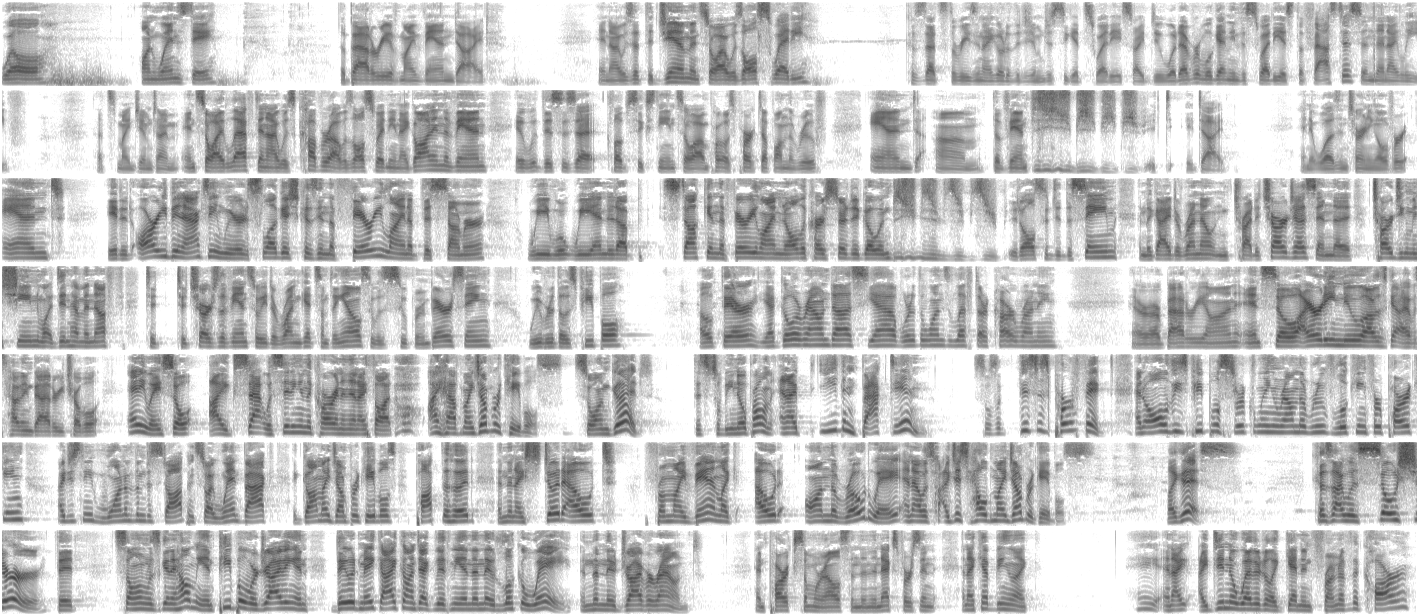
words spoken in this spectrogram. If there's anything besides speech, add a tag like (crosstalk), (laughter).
Well, on Wednesday, the battery of my van died. And I was at the gym, and so I was all sweaty because that's the reason I go to the gym, just to get sweaty. So I do whatever will get me the sweatiest the fastest, and then I leave. That's my gym time. And so I left, and I was covered. I was all sweaty, and I got in the van. It, this is at Club 16, so I was parked up on the roof, and um, the van, (laughs) it, it died, and it wasn't turning over. And it had already been acting weird, sluggish, because in the ferry lineup this summer, we, we ended up stuck in the ferry line and all the cars started to go and it also did the same and the guy had to run out and try to charge us and the charging machine didn't have enough to, to charge the van so he had to run get something else. It was super embarrassing. We were those people out there. Yeah go around us. Yeah we're the ones who left our car running or our battery on. And so i already knew i was, I was having battery trouble anyway so i sat was sitting in the car and then i thought oh, i have my jumper cables so i'm good this will be no problem. And I even backed in. So I was like, this is perfect. And all these people circling around the roof looking for parking. I just need one of them to stop. And so I went back, I got my jumper cables, popped the hood, and then I stood out from my van, like out on the roadway, and I was I just held my jumper cables. Like this. Because I was so sure that someone was going to help me. And people were driving and they would make eye contact with me and then they would look away and then they'd drive around and park somewhere else and then the next person and i kept being like hey and i, I didn't know whether to like get in front of the car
